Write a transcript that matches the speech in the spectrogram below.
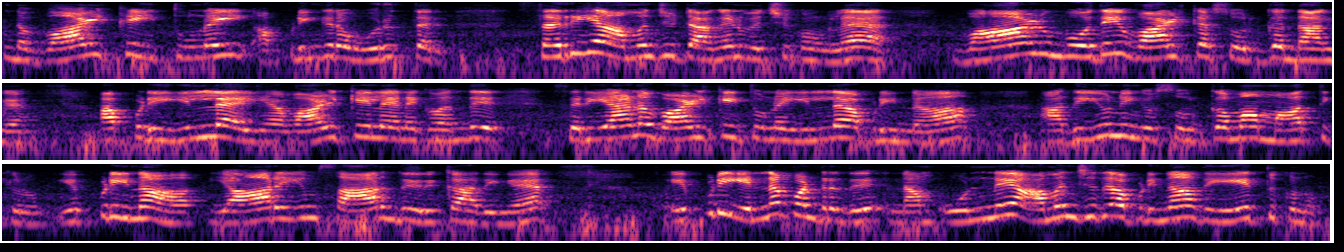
இந்த வாழ்க்கை துணை அப்படிங்கிற ஒருத்தர் சரியா அமைஞ்சிட்டாங்கன்னு வச்சுக்கோங்களேன் வாழும்போதே வாழ்க்கை சொர்க்கம் தாங்க அப்படி இல்லை என் வாழ்க்கையில எனக்கு வந்து சரியான வாழ்க்கை துணை இல்லை அப்படின்னா அதையும் நீங்க சொர்க்கமா மாத்திக்கணும். எப்படின்னா யாரையும் சார்ந்து இருக்காதீங்க. எப்படி என்ன பண்ணுறது நம் ஒன்றே அமைஞ்சுது அப்படின்னா அதை ஏற்றுக்கணும்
